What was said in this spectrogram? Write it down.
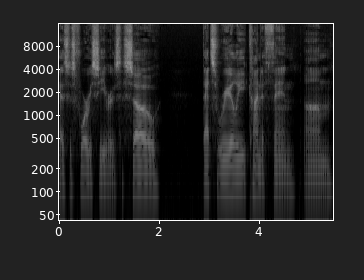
as his four receivers. So that's really kind of thin. Um,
